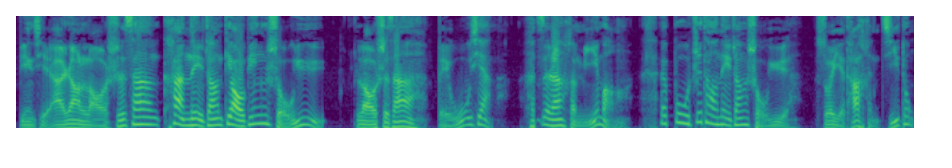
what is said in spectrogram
并且啊，让老十三看那张调兵手谕。老十三啊被诬陷了，自然很迷茫，不知道那张手谕，所以他很激动。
